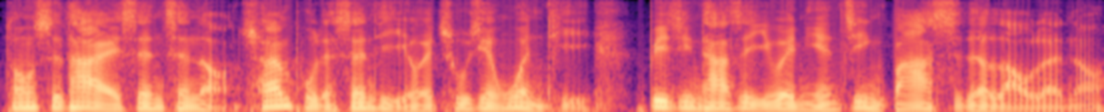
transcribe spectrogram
同时，他还声称哦，川普的身体也会出现问题，毕竟他是一位年近八十的老人哦。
